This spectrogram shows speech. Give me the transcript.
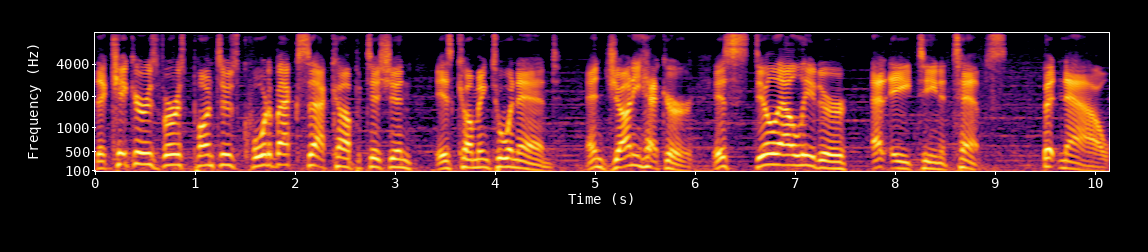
The kickers versus punters quarterback sack competition is coming to an end, and Johnny Hekker is still our leader at 18 attempts. But now,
